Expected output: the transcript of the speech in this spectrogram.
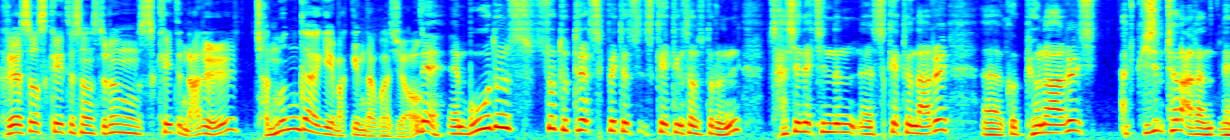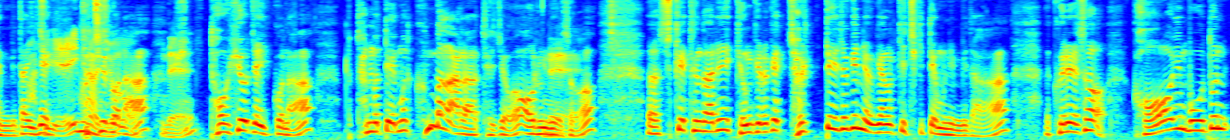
그래서 스케이트 선수들은 스케이트 날을 전문가에게 맡긴다고 하죠. 네. 예, 모든 쇼트트랙 스케이트 스케이팅 선수들은 자신이 신는 스케이트 날을 어, 그 변화를 아주 귀신처럼 알아냅니다. 이게 거칠거나 네. 더 휘어져 있거나 잘못되면 금방 알아채죠. 얼음 위에서. 네. 어, 스케이트 날이 경기력에 절대적인 영향을 끼치기 때문입니다. 그래서 거의 모든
